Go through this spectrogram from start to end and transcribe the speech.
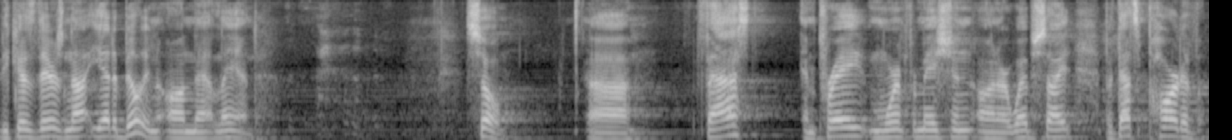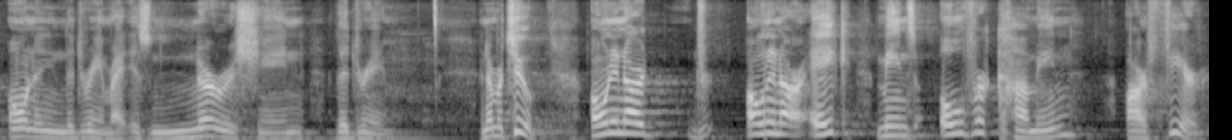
because there's not yet a building on that land. So, uh, fast and pray. More information on our website. But that's part of owning the dream, right? Is nourishing the dream. And number two, owning our owning our ache means overcoming our fear.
